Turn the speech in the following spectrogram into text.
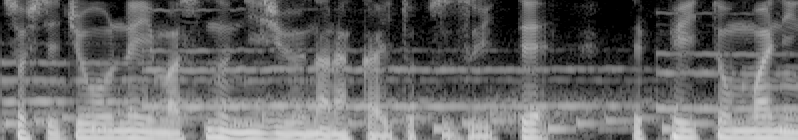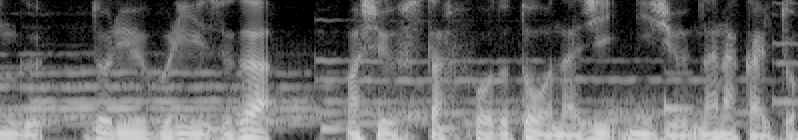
そしてジョー・ネイマスの27回と続いて、でペイトン・マニング、ドリュー・ブリーズがマシュー・スタッフォードと同じ27回と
